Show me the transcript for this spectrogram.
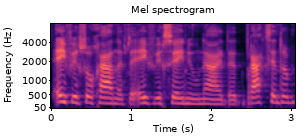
evenwichtsorgaan of de evenwichtszenuw naar het braakcentrum.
